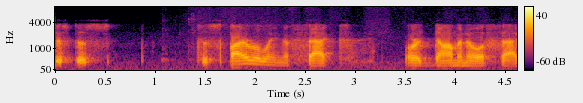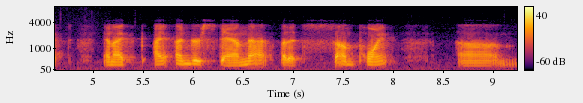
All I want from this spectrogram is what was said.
just a, it's a spiraling effect or a domino effect. And I, I understand that, but at some point, um,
